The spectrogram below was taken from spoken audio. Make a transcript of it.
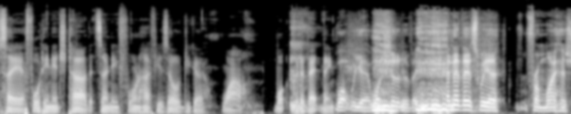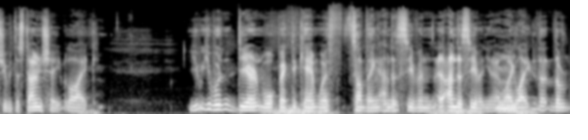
say a 14 inch tahr that's only four and a half years old you go wow what could have that been What yeah, what should it have been? and that, that's where, from my history with the stone sheep, like you you wouldn't dare walk back to camp with something under seven, uh, under seven. You know, Mm. like like the, the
